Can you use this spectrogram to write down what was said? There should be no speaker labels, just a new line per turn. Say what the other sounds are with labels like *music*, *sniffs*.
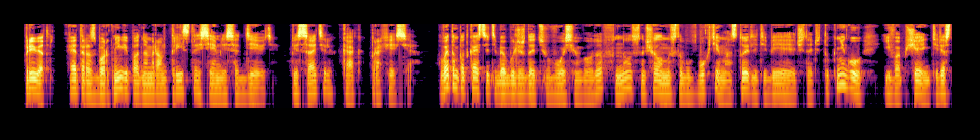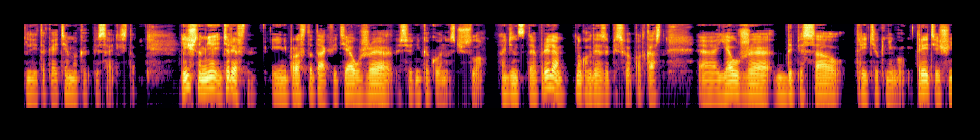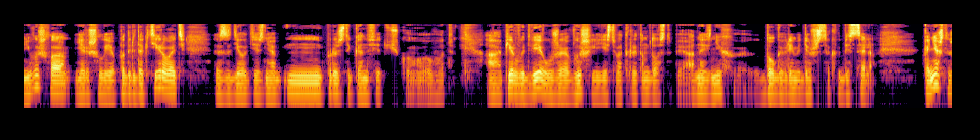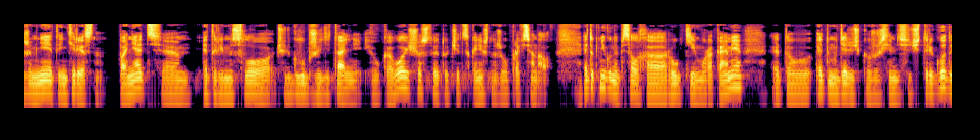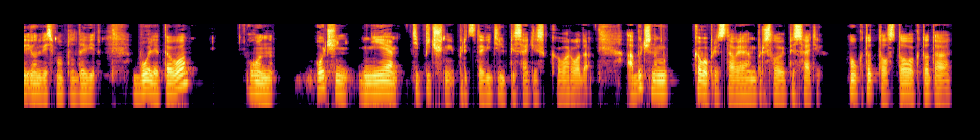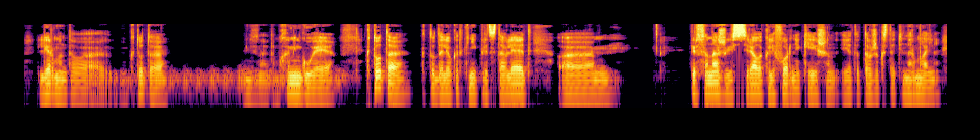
Привет! Это разбор книги под номером 379 «Писатель как профессия». В этом подкасте тебя будет ждать 8 выводов, но сначала мы с тобой бухтим, а стоит ли тебе читать эту книгу и вообще интересна ли такая тема, как писательство. Лично мне интересно, и не просто так, ведь я уже... Сегодня какое у нас число? 11 апреля, ну, когда я записываю подкаст, э, я уже дописал третью книгу. Третья еще не вышла, я решил ее подредактировать, сделать из нее просто конфеточку. Вот. А первые две уже вышли, есть в открытом доступе. Одна из них долгое время держится как бестселлер. Конечно же, мне это интересно понять э, это ремесло чуть глубже и детальнее. И у кого еще стоит учиться? Конечно же, у профессионалов. Эту книгу написал Харуки Мураками. Это, этому дядечка уже 74 года, и он весьма плодовит. Более того, он очень нетипичный представитель писательского рода. Обычно мы кого представляем при слове «писатель»? Ну, кто-то Толстого, кто-то Лермонтова, кто-то не знаю, там, Хамингуэя. Кто-то, кто далек от книг, представляет э, персонажей из сериала «Калифорния Кейшн», и это тоже, кстати, нормально.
